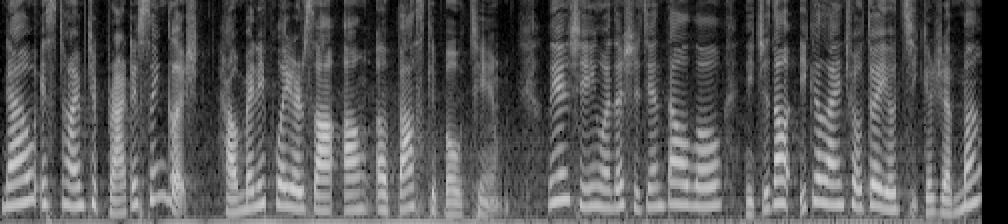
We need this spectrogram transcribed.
now it's time to practice English how many players are on a basketball team? 练习英文的时间到喽！你知道一个篮球队有几个人吗？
